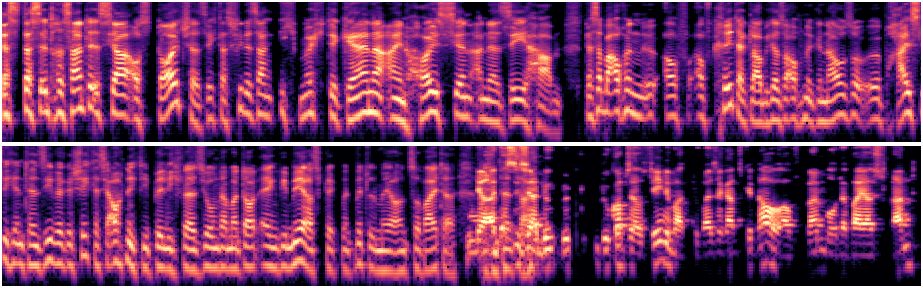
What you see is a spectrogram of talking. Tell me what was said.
Das, das Interessante ist ja aus deutscher Sicht, dass viele sagen, ich möchte gerne ein Häuschen an der See haben. Das ist aber auch in, auf, auf Kreta, glaube ich, also auch eine genauso äh, preislich intensive Geschichte. Das ist ja auch nicht die Billigversion, wenn man dort irgendwie Meeresblick mit Mittelmeer und so weiter. Ja, das ist ja, du, du kommst ja aus Dänemark, du weißt ja ganz genau, auf Böhm oder Bayer Strand,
